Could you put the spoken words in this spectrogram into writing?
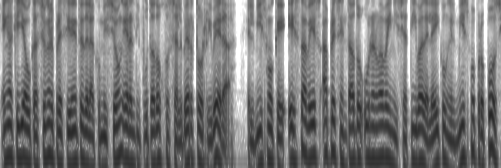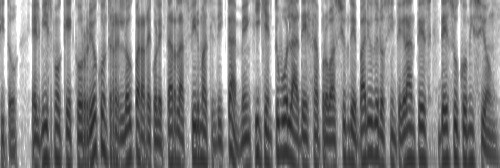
En aquella ocasión el presidente de la comisión era el diputado José Alberto Rivera, el mismo que esta vez ha presentado una nueva iniciativa de ley con el mismo propósito, el mismo que corrió contra el reloj para recolectar las firmas del dictamen y quien tuvo la desaprobación de varios de los integrantes de su comisión.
